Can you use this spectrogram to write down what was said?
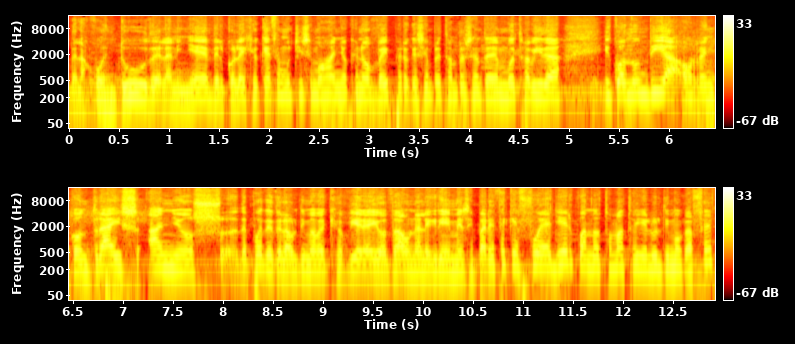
de la juventud, de la niñez, del colegio, que hace muchísimos años que no os veis, pero que siempre están presentes en vuestra vida. Y cuando un día os reencontráis años eh, después de la última vez que os viera y os da una alegría inmensa, y parece que fue ayer cuando tomasteis el último café.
